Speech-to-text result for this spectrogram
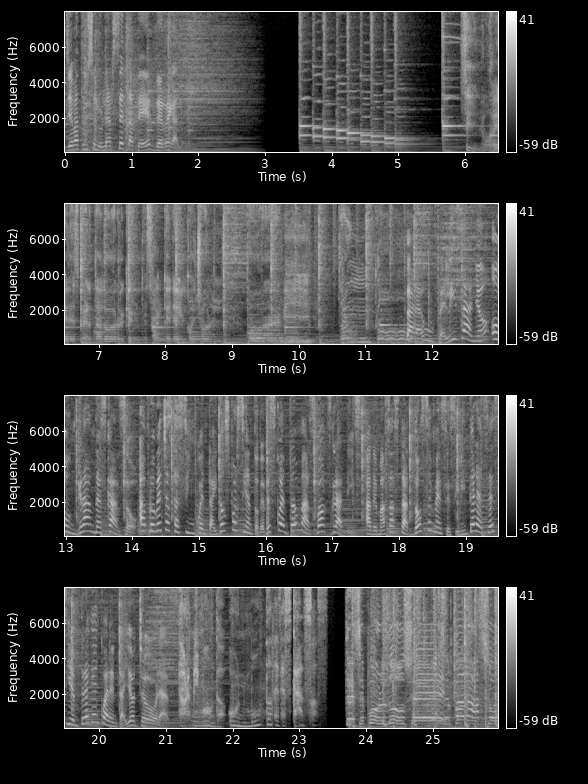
llévate un celular ZTE de regalo. Si no hay despertador que te saque del colchón por mi tronco. Para un feliz año, un gran descanso. Aprovecha hasta 52% de descuento más box gratis. Además, hasta 12 meses sin intereses y entrega en 48 horas. Dormimundo, un mundo de descansos. 13 por 12, 12 pagas hoy.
